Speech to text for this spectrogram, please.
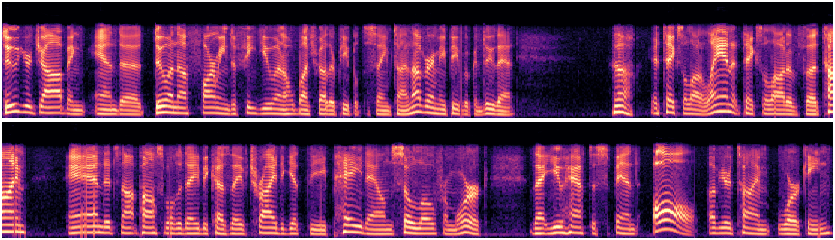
do your job and and uh, do enough farming to feed you and a whole bunch of other people at the same time. Not very many people can do that. Oh, it takes a lot of land. It takes a lot of uh, time, and it's not possible today because they've tried to get the pay down so low from work that you have to spend all of your time working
